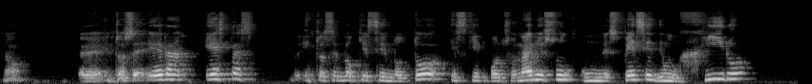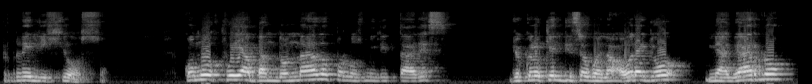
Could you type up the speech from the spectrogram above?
¿no? Eh, entonces eran estas, entonces lo que se notó es que Bolsonaro es una especie de un giro religioso. Cómo fue abandonado por los militares, yo creo que él dice, bueno, ahora yo me agarro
